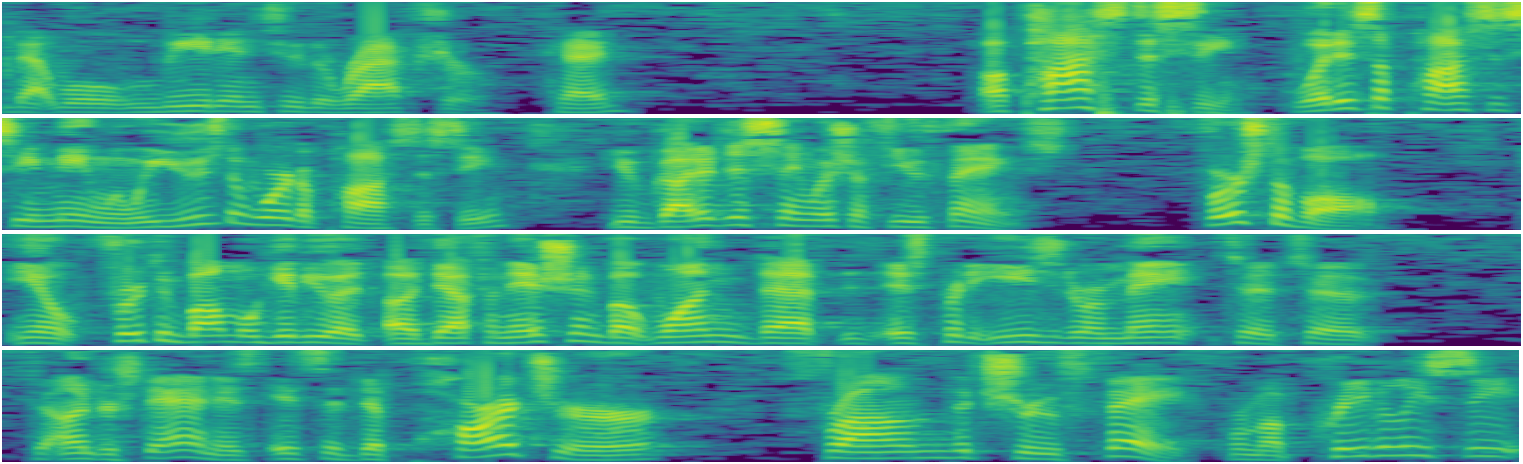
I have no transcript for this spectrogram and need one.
that will lead into the rapture. Okay. Apostasy. What does apostasy mean? When we use the word apostasy, you've got to distinguish a few things. First of all, you know, Fruchtenbaum will give you a, a, definition, but one that is pretty easy to remain, to, to, to understand is it's a departure from the true faith, from a previously,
